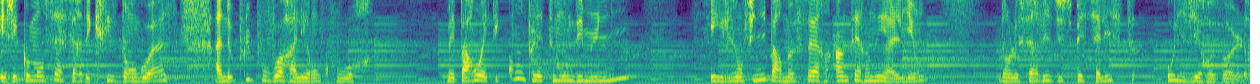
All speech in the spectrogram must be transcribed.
et j'ai commencé à faire des crises d'angoisse, à ne plus pouvoir aller en cours. Mes parents étaient complètement démunis et ils ont fini par me faire interner à Lyon dans le service du spécialiste Olivier Revol.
